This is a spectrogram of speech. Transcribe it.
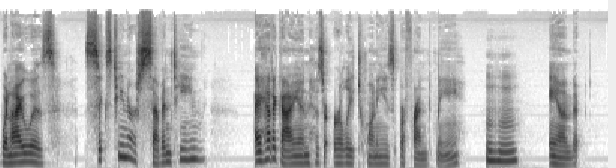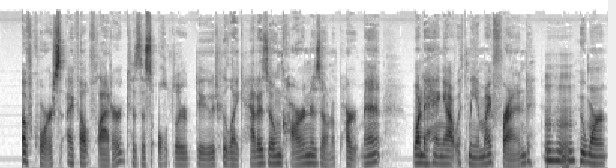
When I was 16 or 17, I had a guy in his early 20s befriend me. Mm-hmm. And of course, I felt flattered because this older dude who like had his own car and his own apartment wanted to hang out with me and my friend Mm-hmm. who weren't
